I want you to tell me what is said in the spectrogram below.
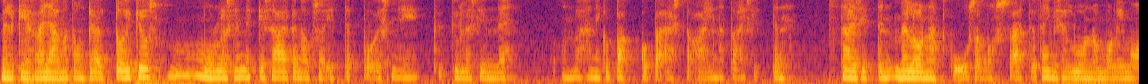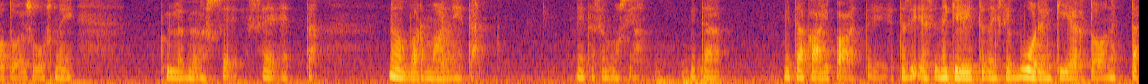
melkein rajaamaton käyttöoikeus mulla sinne kesäaikana, kun itse pois, niin ky- kyllä sinne on vähän niin pakko päästä aina. Tai sitten tai sitten melonat Kuusamossa, että jotenkin se luonnon monimuotoisuus, niin kyllä myös se, se että ne on varmaan niitä, niitä semmoisia, mitä, mitä kaipaa. Että, että, ja nekin liittyy jotenkin siihen vuoden kiertoon, että,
